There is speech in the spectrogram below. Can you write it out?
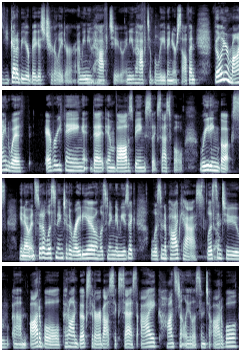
you got to be your biggest cheerleader. I mean, you Mhm. have to, and you have to believe in yourself and fill your mind with everything that involves being successful. Reading books you know instead of listening to the radio and listening to music listen to podcasts listen to um, audible put on books that are about success. I constantly listen to audible.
